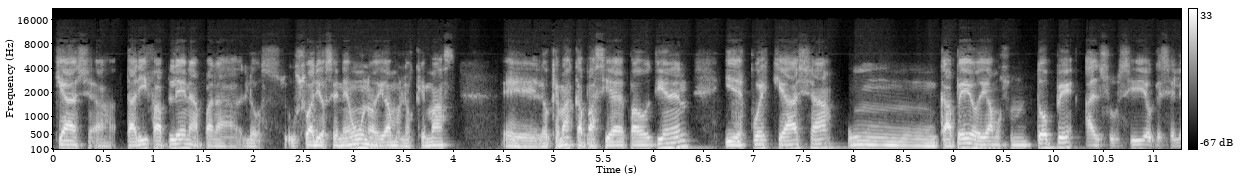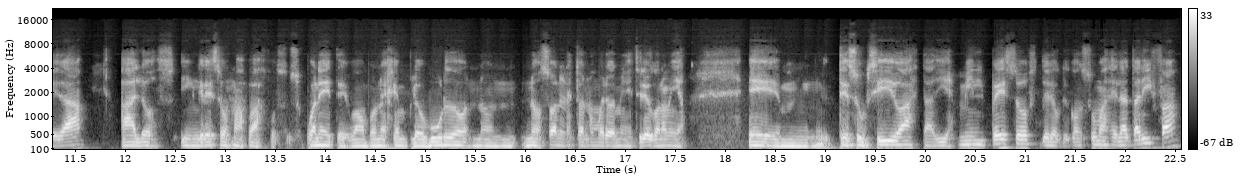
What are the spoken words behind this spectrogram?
que haya tarifa plena para los usuarios N1, digamos, los que más, eh, los que más capacidad de pago tienen, y después que haya un capeo, digamos, un tope al subsidio que se le da a los ingresos más bajos. Suponete, vamos a poner un ejemplo burdo, no, no son estos números del Ministerio de Economía. Eh, te subsidio hasta 10 mil pesos de lo que consumas de la tarifa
